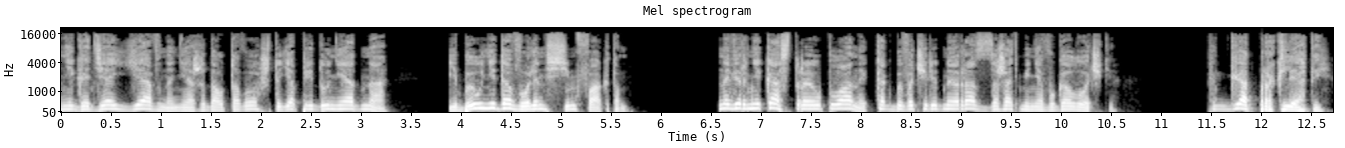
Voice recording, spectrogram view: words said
Негодяй явно не ожидал того, что я приду не одна, и был недоволен сим фактом. Наверняка строил планы, как бы в очередной раз зажать меня в уголочке. Гад проклятый!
